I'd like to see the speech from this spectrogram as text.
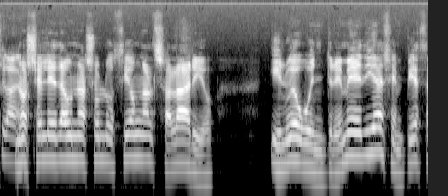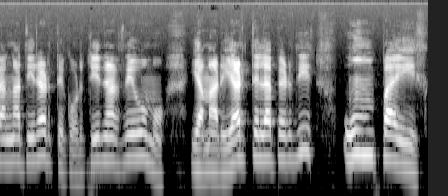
Claro. no se le da una solución al salario. Y luego, entre medias, empiezan a tirarte cortinas de humo y a marearte la perdiz. Un país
